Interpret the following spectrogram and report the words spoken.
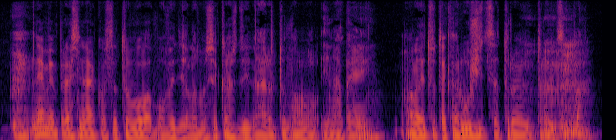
Neviem presne, ako sa to volá vo vede, lebo sa každý národ to volal inak. Hej. Ale je to taká rúžica troj, trojcipa.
